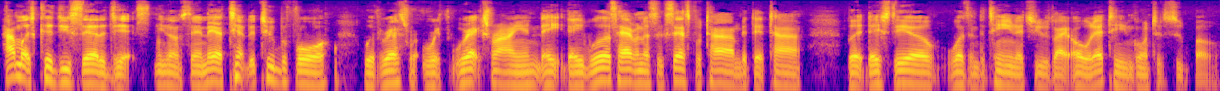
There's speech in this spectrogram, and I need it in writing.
how much could you sell the Jets? You know what I'm saying? They attempted to before with Rex, with Rex Ryan. They they was having a successful time at that time, but they still wasn't the team that you was like, oh, that team going to the Super Bowl.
